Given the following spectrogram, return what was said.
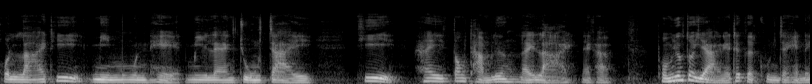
คนร้ายที่มีมูลเหตุ มีแรงจูงใจที่ให้ต้องทำเรื่องหลายๆนะครับ ผมยกตัวอย่างเนี่ยถ้าเกิดคุณจะเห็นใน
